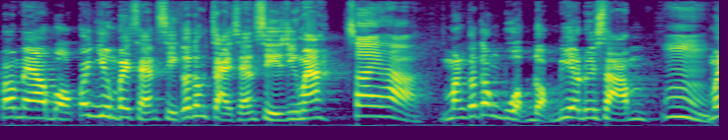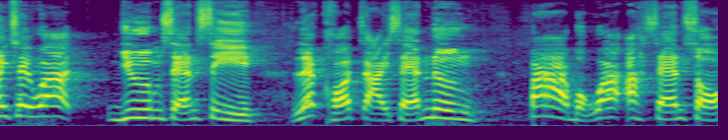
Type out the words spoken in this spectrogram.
ป้าแมวบอกก็ยืมไปแสนสี่ก็ต้องจ่ายแสนสี่จริงไหมใช่ค่ะ มันก็ต้องบวกดอกเบี้ยด้วยซ้อืมำไม่ใช่ว่ายืมแสนสี่และขอจ่ายแสนหนึ่งป้าบอกว่าอะแสนสอง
